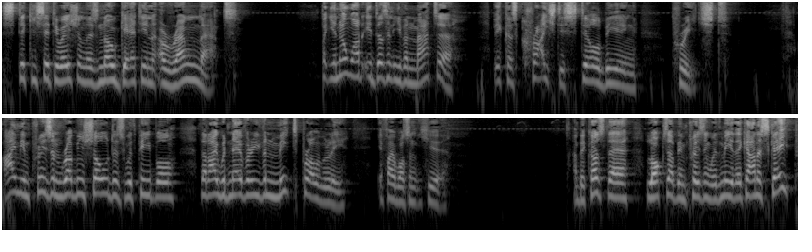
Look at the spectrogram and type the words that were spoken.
sticky situation. There's no getting around that. But you know what? It doesn't even matter because Christ is still being preached. I'm in prison rubbing shoulders with people that I would never even meet, probably, if I wasn't here. And because they're locked up in prison with me, they can't escape.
